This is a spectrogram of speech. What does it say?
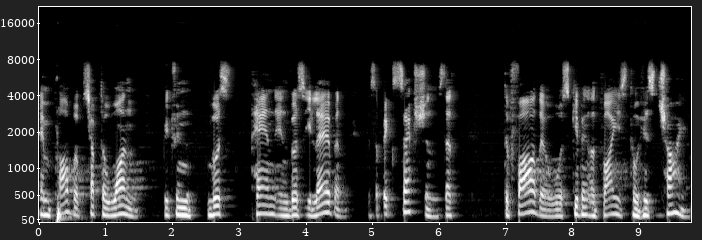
In Proverbs chapter 1, between verse 10 and verse 11, there's a big section that the father was giving advice to his child.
